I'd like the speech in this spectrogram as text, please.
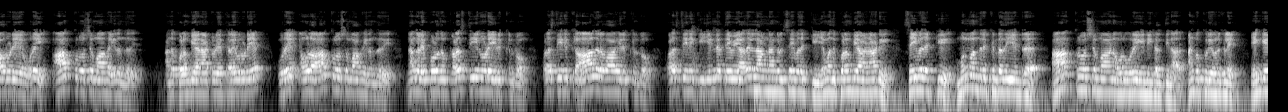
அவருடைய உரை ஆக்ரோஷமாக இருந்தது. அந்த கொலம்பியா நாட்டுடைய தலைவருடைய உரை அவ்வளவு ஆக்ரோஷமாக இருந்தது. நாங்கள் எப்பொழுதும் பலஸ்தீனோட இருக்கின்றோம். பலஸ்தீனுக்கு ஆதரவாக இருக்கின்றோம். பலஸ்தீனுக்கு என்ன தேவை அதெல்லாம் நாங்கள் செய்வதற்கு எமது கொலம்பியா நாடு செய்வதற்கு முன் வந்திருக்கின்றது என்ற ஆக்ரோஷமான ஒரு உரையை நிகழ்த்தினார். அன்புக்குரியவர்களே எங்கே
